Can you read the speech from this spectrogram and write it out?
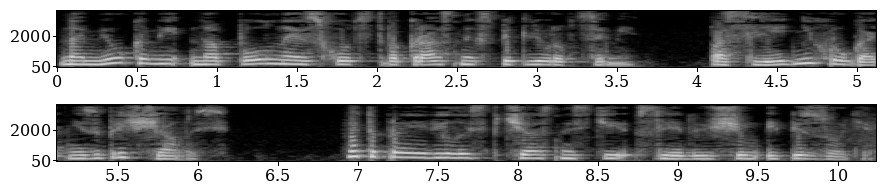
намеками на полное сходство красных с петлюровцами. Последних ругать не запрещалось. Это проявилось в частности в следующем эпизоде.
